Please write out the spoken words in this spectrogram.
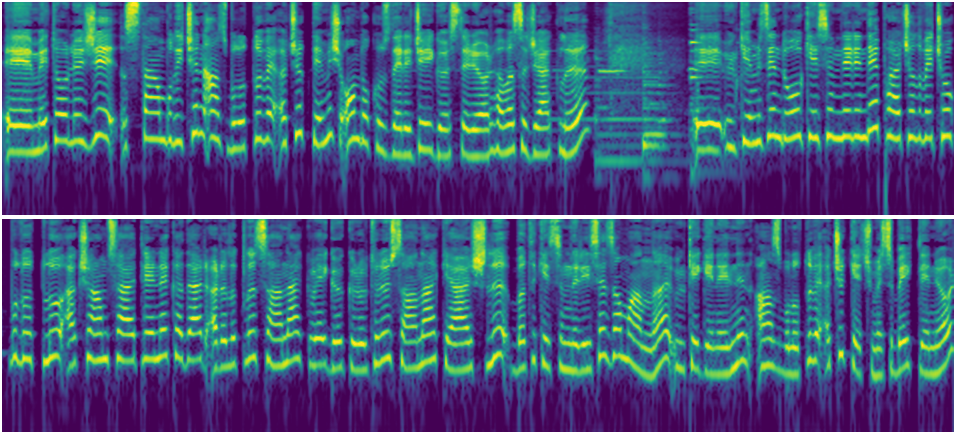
E, meteoroloji İstanbul için az bulutlu ve açık demiş 19 dereceyi gösteriyor hava sıcaklığı. Ee, ülkemizin doğu kesimlerinde parçalı ve çok bulutlu akşam saatlerine kadar aralıklı sağanak ve gök gürültülü sağanak yağışlı batı kesimleri ise zamanla ülke genelinin az bulutlu ve açık geçmesi bekleniyor.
